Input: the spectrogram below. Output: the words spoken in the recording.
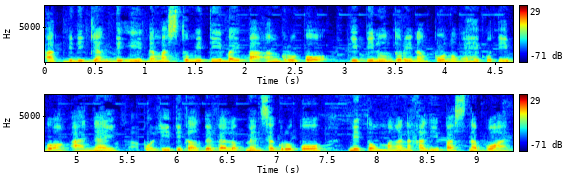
at binigyang diin na mas tumitibay pa ang grupo. Ipinunto rin ng punong ehekutibo ang anyay political development sa grupo nitong mga nakalipas na buwan.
